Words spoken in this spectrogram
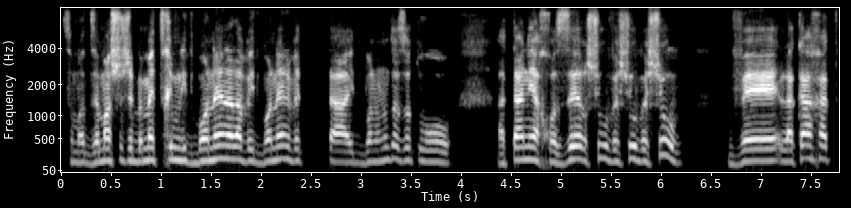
זאת אומרת, זה משהו שבאמת צריכים להתבונן עליו ולהתבונן, ואת ההתבוננות הזאת הוא, התניא חוזר שוב ושוב ושוב, ולקחת,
